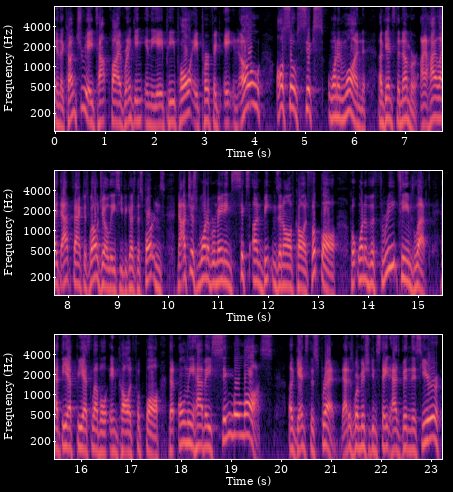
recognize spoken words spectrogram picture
in the country, a top five ranking in the AP poll, a perfect 8 0 also 6 1 and 1 against the number. I highlight that fact as well, Joe Lisi, because the Spartans, not just one of remaining six unbeatens in all of college football, but one of the three teams left at the FBS level in college football that only have a single loss against the spread. That is where Michigan State has been this year.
